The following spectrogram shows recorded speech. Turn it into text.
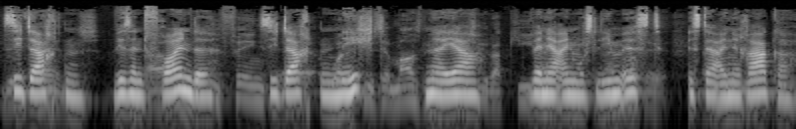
Sie dachten, wir sind Freunde. Sie dachten nicht, naja, wenn er ein Muslim ist, ist er ein Iraker.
